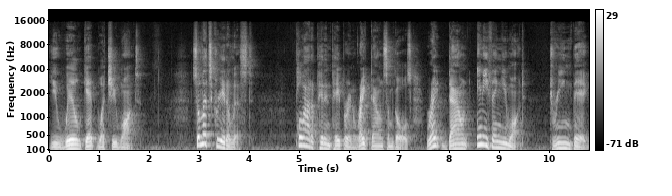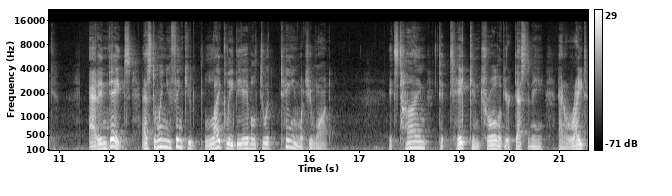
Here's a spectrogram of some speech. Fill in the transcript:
you will get what you want. So let's create a list. Pull out a pen and paper and write down some goals. Write down anything you want. Dream big. Add in dates as to when you think you'd likely be able to attain what you want. It's time to take control of your destiny and write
